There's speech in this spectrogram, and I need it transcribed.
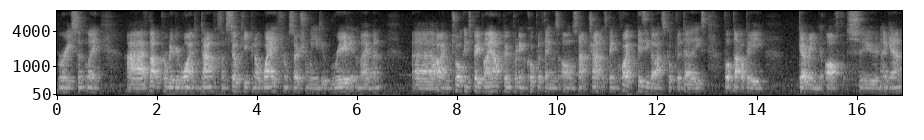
recently. Uh, that will probably be winding down because I'm still keeping away from social media really at the moment. Uh, I'm talking to people, I have been putting a couple of things on Snapchat. It's been quite busy the last couple of days, but that'll be going off soon again.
